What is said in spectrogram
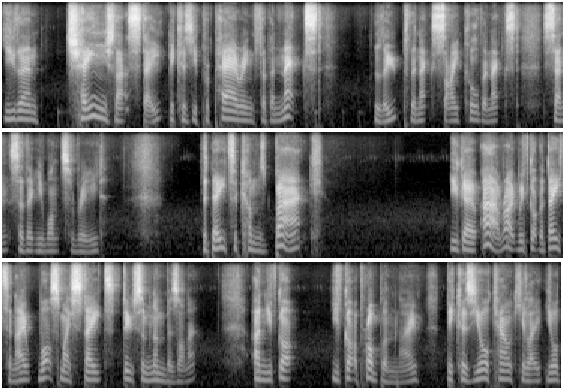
You then change that state because you're preparing for the next loop, the next cycle, the next sensor that you want to read. The data comes back you go, ah, right, we've got the data now. What's my state? Do some numbers on it. And you've got you've got a problem now because you're calculate you're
